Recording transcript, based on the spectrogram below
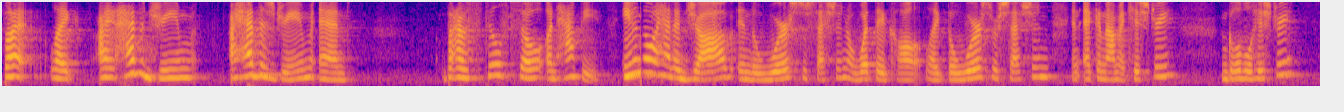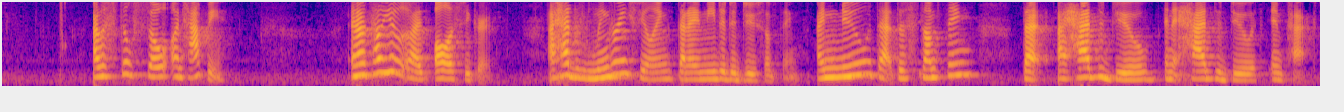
But like, I had a dream, I had this dream, and but I was still so unhappy. Even though I had a job in the worst recession, of what they call like the worst recession in economic history, in global history, I was still so unhappy. And I'll tell you guys all a secret. I had this lingering feeling that I needed to do something. I knew that this something that I had to do, and it had to do with impact.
